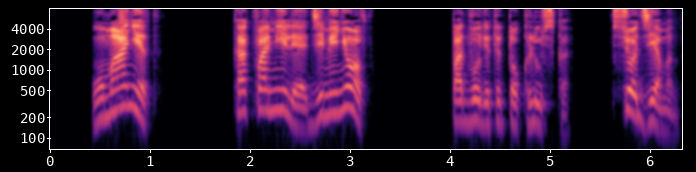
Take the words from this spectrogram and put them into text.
— Ума нет? Как фамилия? Деменев? — подводит итог Люська. — Все, демон.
